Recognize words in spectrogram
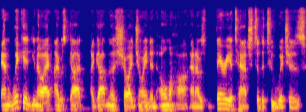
and wicked you know i, I was got i got in the show i joined in omaha and i was very attached to the two witches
